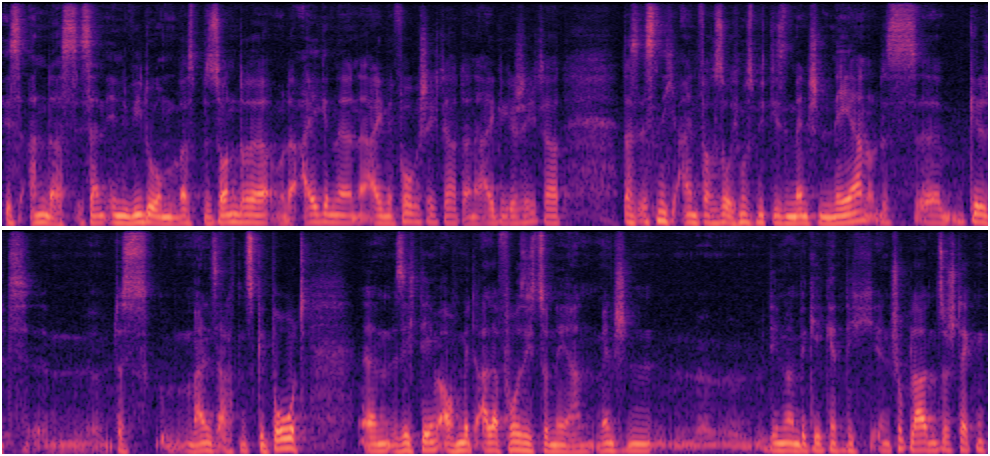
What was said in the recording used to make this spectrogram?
ist anders, ist ein Individuum, was besondere oder eigene, eine eigene Vorgeschichte hat, eine eigene Geschichte hat. Das ist nicht einfach so. Ich muss mich diesen Menschen nähern und es äh, gilt äh, das meines Erachtens Gebot, äh, sich dem auch mit aller Vorsicht zu nähern. Menschen denen man begegnet, nicht in Schubladen zu stecken,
